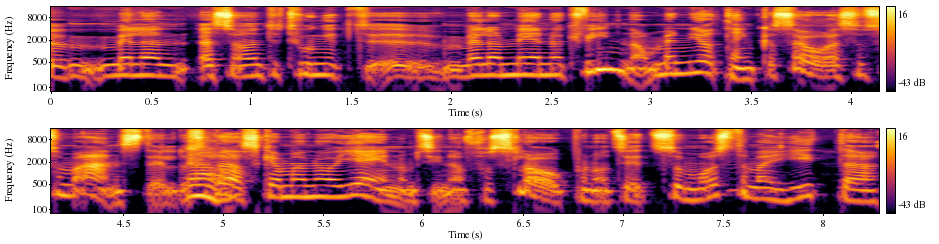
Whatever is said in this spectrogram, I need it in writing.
eh, mellan, alltså inte tvunget eh, mellan män och kvinnor. Men jag tänker så, alltså som anställd och Ja. så där ska man ha igenom sina förslag på något sätt så måste man ju hitta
